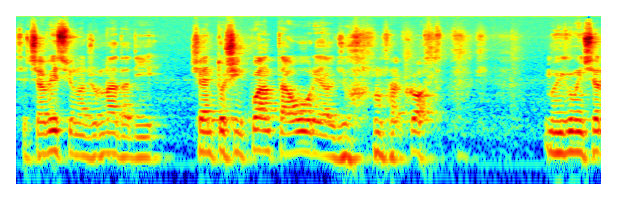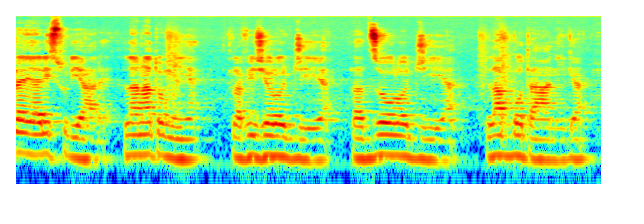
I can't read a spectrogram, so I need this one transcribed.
se ci avessi una giornata di 150 ore al giorno d'accordo mi comincerei a ristudiare l'anatomia la fisiologia la zoologia la botanica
